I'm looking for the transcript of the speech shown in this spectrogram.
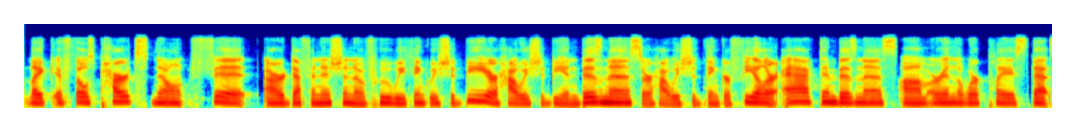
like if those parts don't fit our definition of who we think we should be or how we should be in business or how we should think or feel or act in business um, or in the workplace that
